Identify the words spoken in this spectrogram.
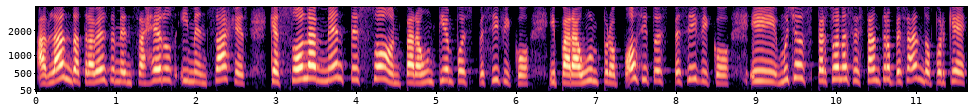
hablando a través de mensajeros y mensajes que solamente son para un tiempo específico y para un propósito específico. Y muchas personas están tropezando porque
